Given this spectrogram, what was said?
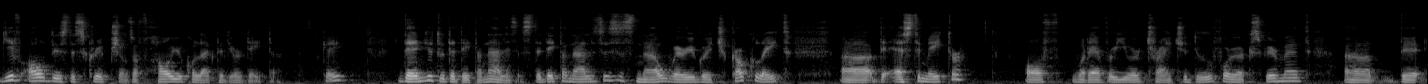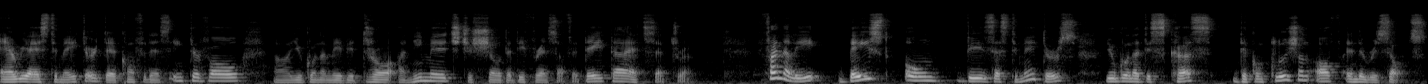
Give all these descriptions of how you collected your data, okay? Then you do the data analysis. The data analysis is now where you're going to calculate uh, the estimator of whatever you're trying to do for your experiment, uh, the area estimator, the confidence interval, uh, you're gonna maybe draw an image to show the difference of the data, etc. Finally, based on these estimators, you're going to discuss the conclusion of and the results.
